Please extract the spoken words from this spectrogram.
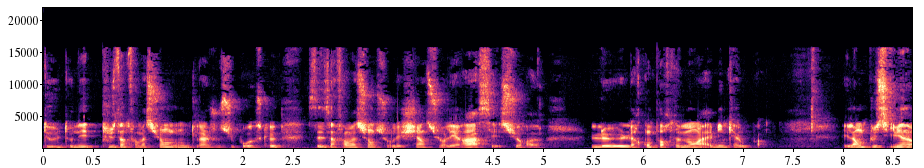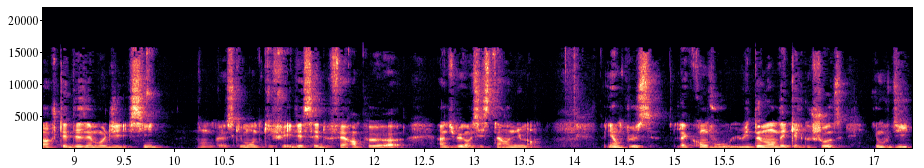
de donner plus d'informations. Donc là, je suppose que c'est des informations sur les chiens, sur les races et sur euh, leur comportement amical ou pas. Et là, en plus, il vient d'ajouter des emojis ici. Donc, ce qui montre qu'il essaie de faire un peu, un petit peu comme si c'était un humain. Et en plus, quand vous lui demandez quelque chose, il vous dit,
